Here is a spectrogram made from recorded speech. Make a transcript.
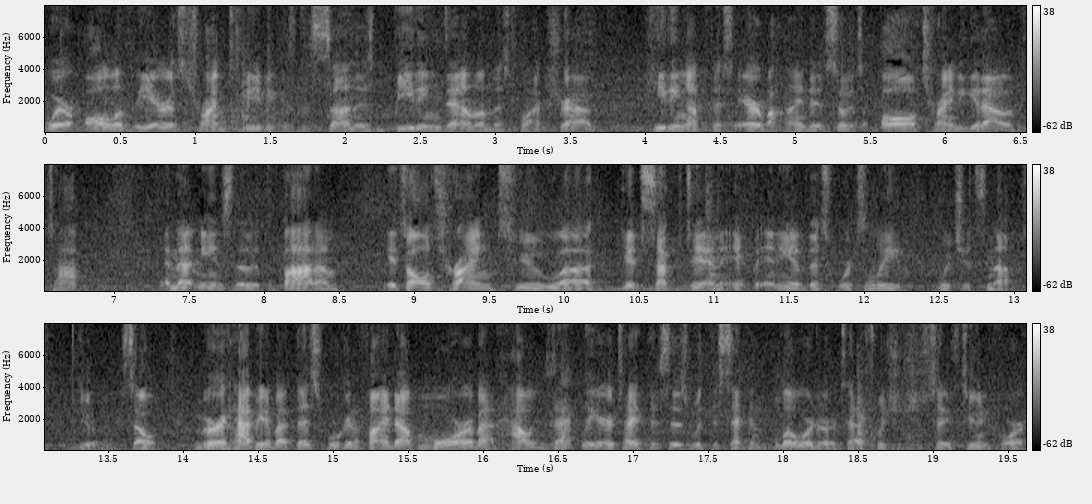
where all of the air is trying to be because the sun is beating down on this black shroud, heating up this air behind it. So it's all trying to get out of the top, and that means that at the bottom, it's all trying to uh, get sucked in if any of this were to leave, which it's not doing. So I'm very happy about this. We're going to find out more about how exactly airtight this is with the second blower door test, which you should stay tuned for.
